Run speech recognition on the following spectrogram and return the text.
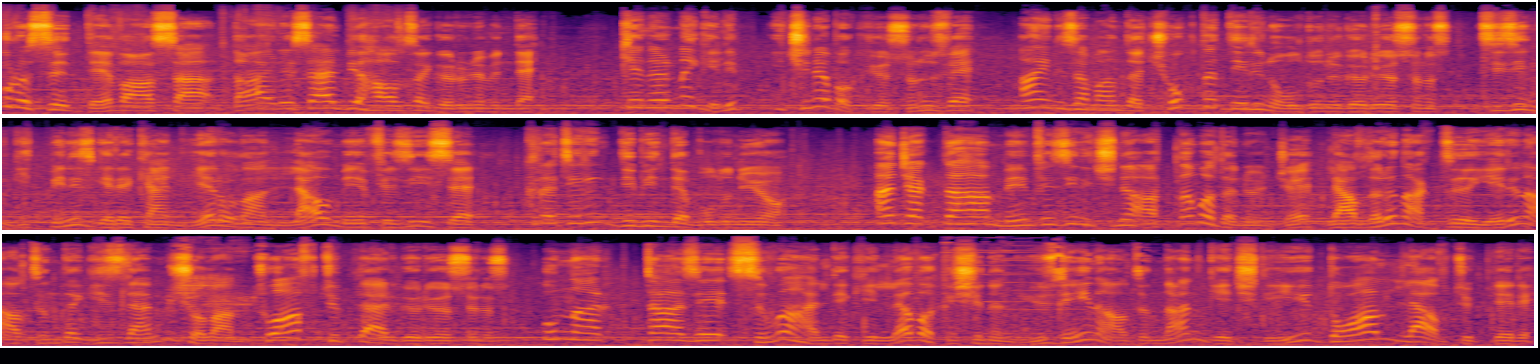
Burası devasa, dairesel bir havza görünümünde. Kenarına gelip içine bakıyorsunuz ve aynı zamanda çok da derin olduğunu görüyorsunuz. Sizin gitmeniz gereken yer olan lav menfezi ise kraterin dibinde bulunuyor. Ancak daha menfezin içine atlamadan önce lavların aktığı yerin altında gizlenmiş olan tuhaf tüpler görüyorsunuz. Bunlar taze sıvı haldeki lav akışının yüzeyin altından geçtiği doğal lav tüpleri.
